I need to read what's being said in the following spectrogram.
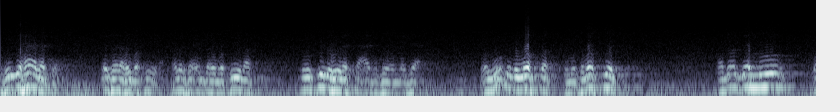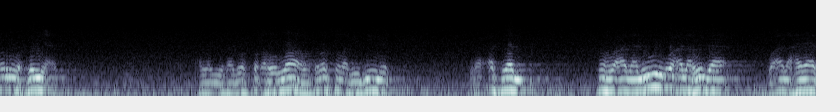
وفي جهالته ليس له بصيرة وليس عنده بصيرة توصله إلى السعادة والنجاة. والمؤمن الموفق المتبصر قد أعطي النور والروح جميعا. الذي قد وفقه الله وتبصر في دينه وأسلم فهو على نور وعلى هدى وعلى حياة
